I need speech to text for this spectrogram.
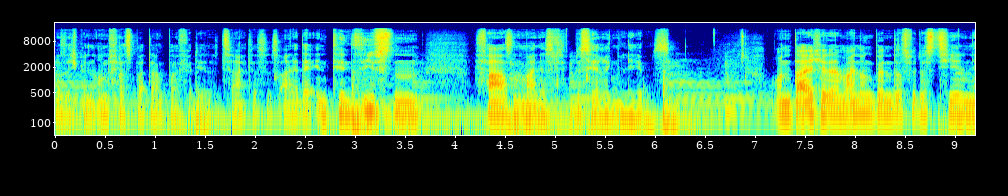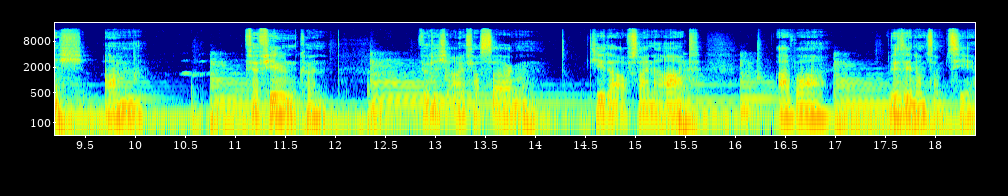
Also ich bin unfassbar dankbar für diese Zeit. Das ist eine der intensivsten Phasen meines bisherigen Lebens. Und da ich ja der Meinung bin, dass wir das Ziel nicht ähm, verfehlen können, würde ich einfach sagen, jeder auf seine Art, aber wir sehen uns am Ziel.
